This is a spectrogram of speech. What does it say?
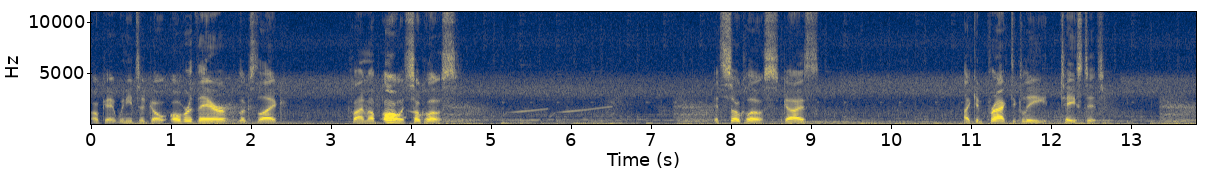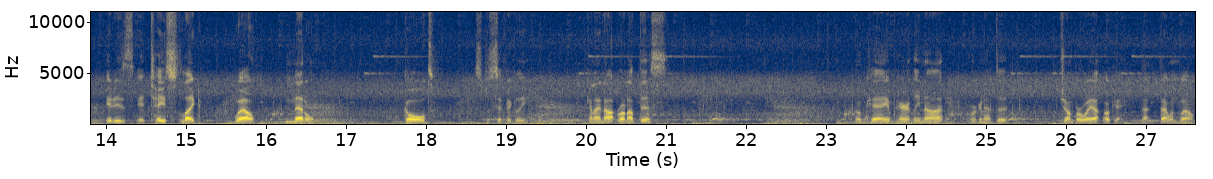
Okay, we need to go over there, looks like. Climb up. Oh, it's so close. It's so close, guys. I can practically taste it. It is, it tastes like, well, metal. Gold, specifically. Can I not run up this? Okay, apparently not. We're gonna have to jump our way up. Okay, that, that went well.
